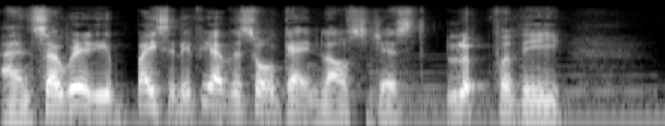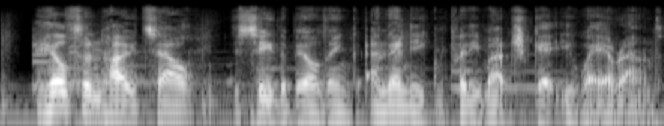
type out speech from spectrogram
And so, really, basically, if you ever sort of getting lost, just look for the Hilton Hotel, see the building, and then you can pretty much get your way around.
